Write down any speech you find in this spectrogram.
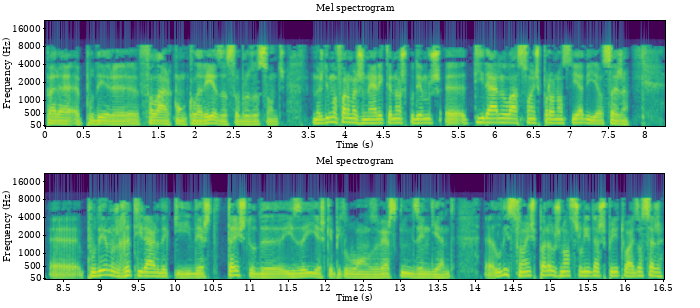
para poder uh, falar com clareza sobre os assuntos. Mas de uma forma genérica nós podemos uh, tirar lações para o nosso dia a dia, ou seja, uh, podemos retirar daqui, deste texto de Isaías capítulo 11, verso 15 em diante, lições para os nossos líderes espirituais. Ou seja,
